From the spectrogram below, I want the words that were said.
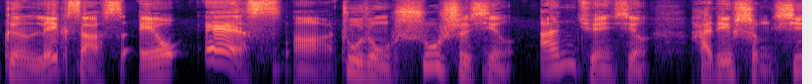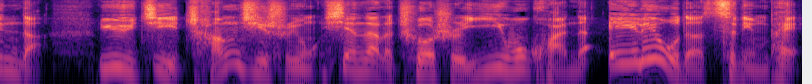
跟雷克萨斯 LS 啊，注重舒适性、安全性，还得省心的，预计长期使用。现在的车是一五款的 A 六的次顶配，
